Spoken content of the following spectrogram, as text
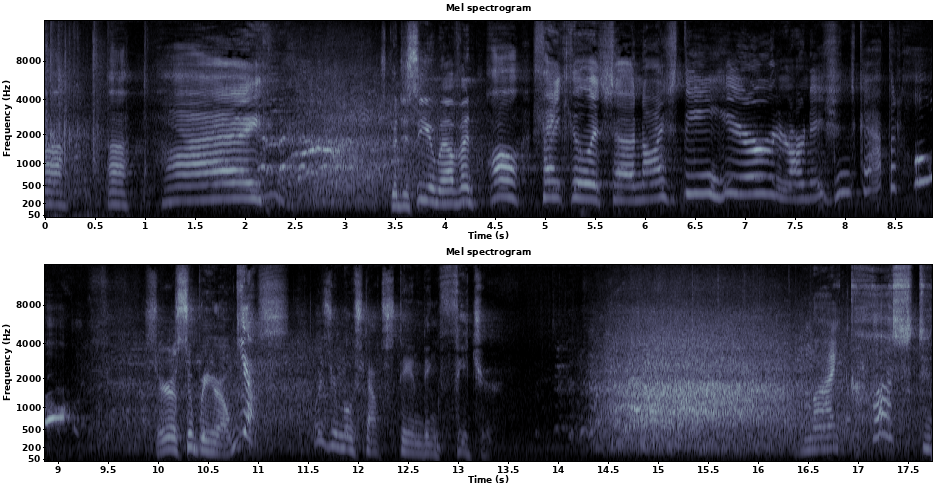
Uh, uh, hi. It's good to see you, Melvin. Oh, thank you. It's uh, nice being here in our nation's capital. So you're a superhero. Yes. What is your most outstanding feature? My costume.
